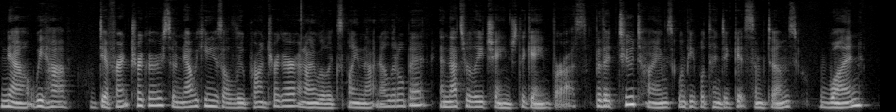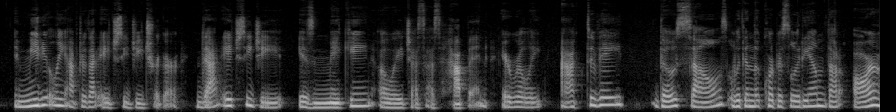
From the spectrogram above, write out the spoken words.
Now we have different triggers. So now we can use a Lupron trigger, and I will explain that in a little bit. And that's really changed the game for us. But the two times when people tend to get symptoms, one, immediately after that HCG trigger, that HCG is making OHSS happen. It really activates those cells within the corpus luteum that are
